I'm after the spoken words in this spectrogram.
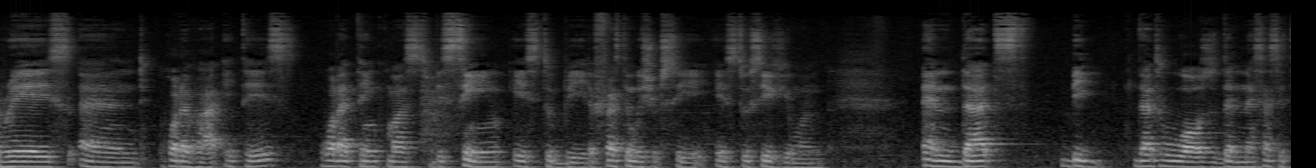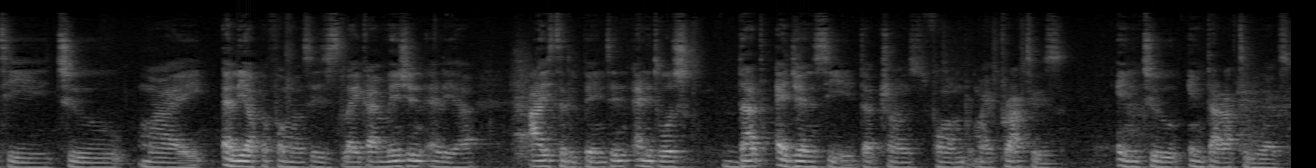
race, and whatever it is what I think must be seen is to be the first thing we should see is to see human, and that's big. That was the necessity to my earlier performances. Like I mentioned earlier, I studied painting, and it was that agency that transformed my practice into interactive works,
